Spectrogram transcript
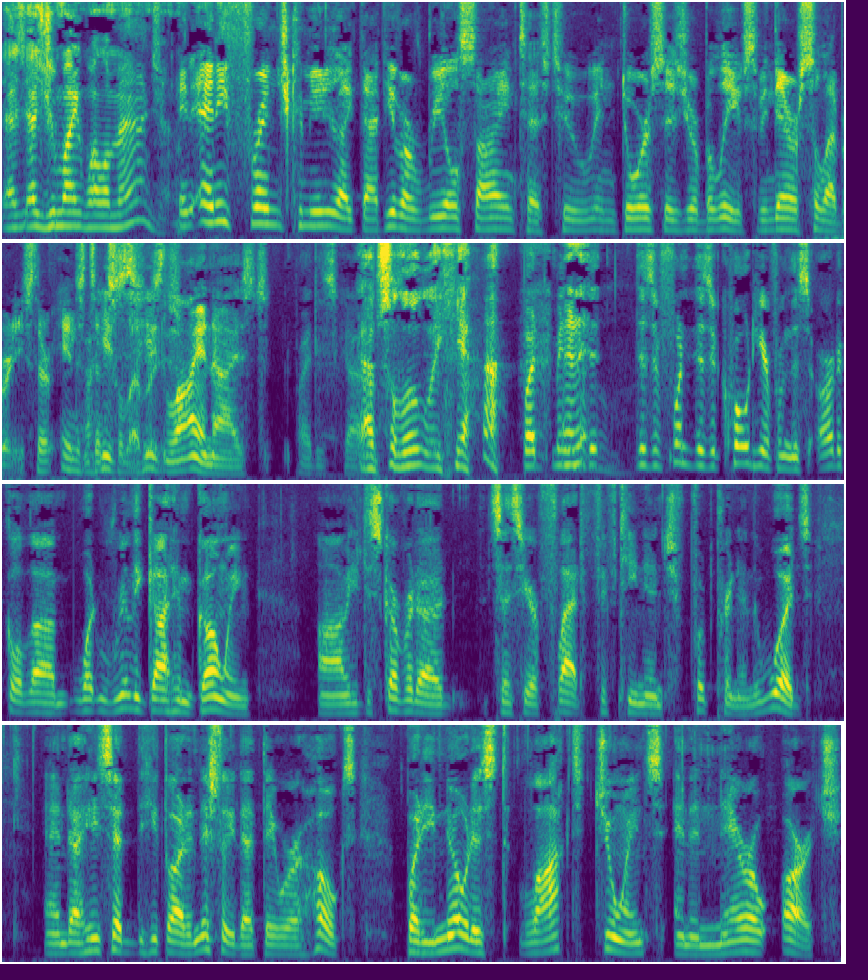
as, as you might well imagine. In any fringe community like that, if you have a real scientist who endorses your beliefs, I mean, they're celebrities. They're instant he's, celebrities. he's lionized by these guys. Absolutely, yeah. But I mean, And it- there's a funny, there's a quote here from this article. Um, what really got him going? Um, he discovered a it says here flat 15 inch footprint in the woods, and uh, he said he thought initially that they were a hoax, but he noticed locked joints and a narrow arch,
